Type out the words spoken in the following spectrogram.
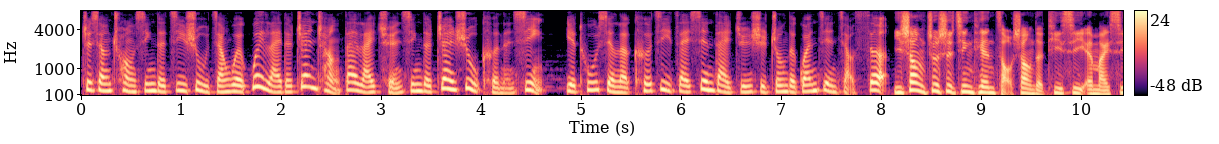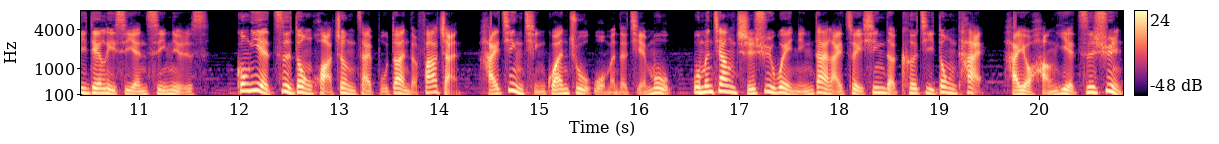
这项创新的技术将为未来的战场带来全新的战术可能性，也凸显了科技在现代军事中的关键角色。以上就是今天早上的 TCMIC Daily CNC News。工业自动化正在不断的发展，还敬请关注我们的节目。我们将持续为您带来最新的科技动态，还有行业资讯。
